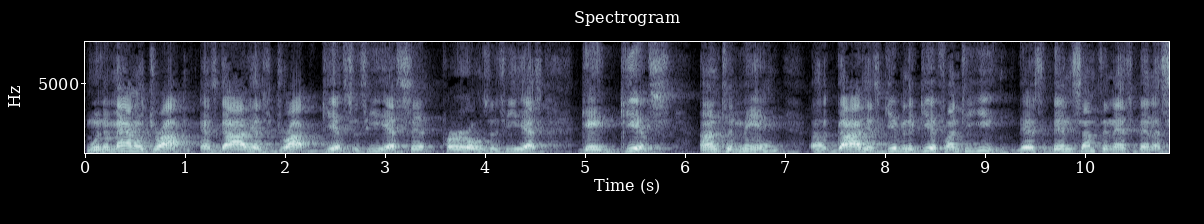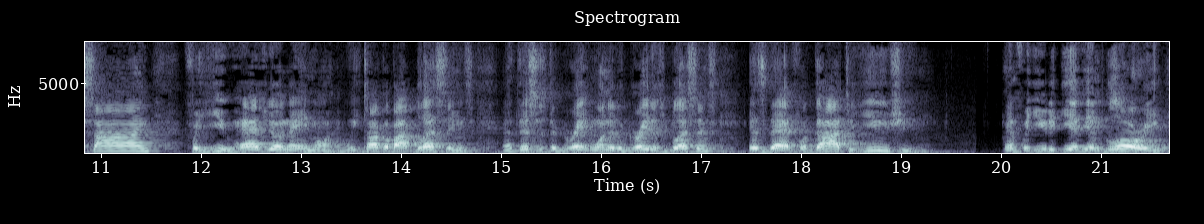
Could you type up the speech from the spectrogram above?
When the mantle dropped, as God has dropped gifts, as he has sent pearls, as he has gave gifts unto men, uh, God has given a gift unto you. There's been something that's been assigned for you, has your name on it. We talk about blessings. Uh, this is the great, one of the greatest blessings is that for God to use you and for you to give him glory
